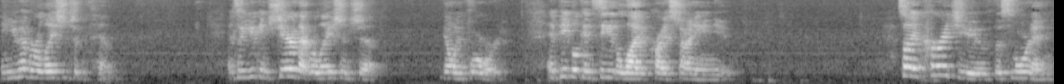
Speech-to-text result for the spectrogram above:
and you have a relationship with Him. And so you can share that relationship going forward. And people can see the light of Christ shining in you. So I encourage you this morning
